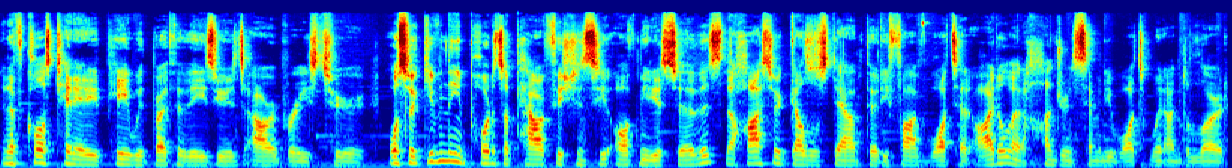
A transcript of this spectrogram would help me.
and of course 1080p with both of these units are a breeze too. Also given the importance of power power efficiency of media servers, the Hystou guzzles down 35 watts at idle and 170 watts when under load,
